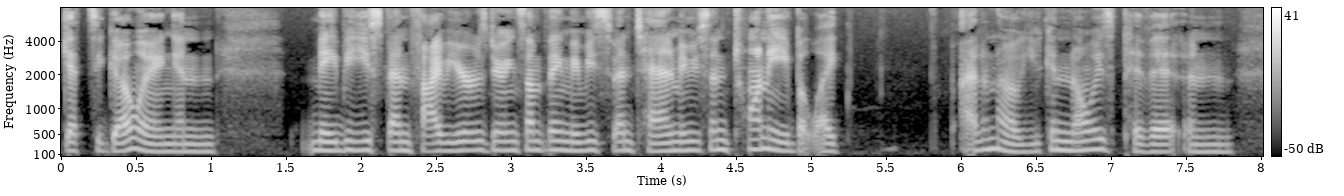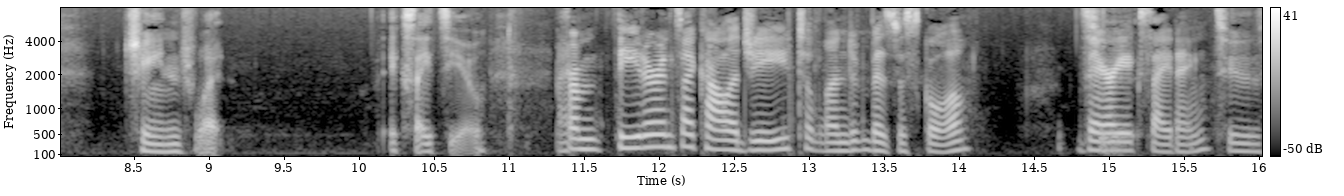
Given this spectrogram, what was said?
gets you going and maybe you spend 5 years doing something, maybe you spend 10, maybe you spend 20, but like I don't know, you can always pivot and change what excites you. From theater and psychology to London Business School. Very To- exciting. To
